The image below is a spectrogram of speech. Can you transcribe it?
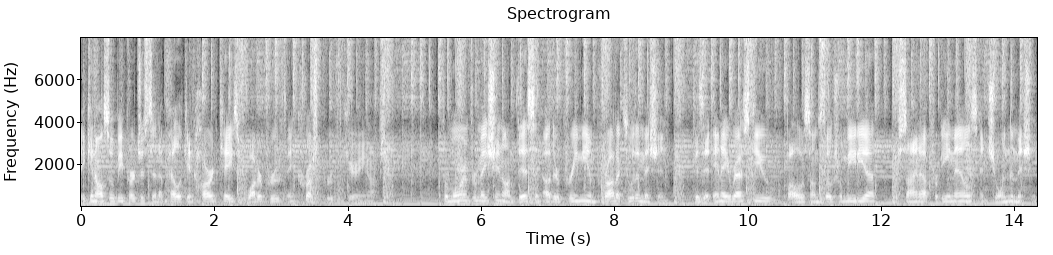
It can also be purchased in a Pelican hard case, waterproof, and crush proof carrying option. For more information on this and other premium products with a mission, visit NA Rescue, follow us on social media, or sign up for emails and join the mission.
